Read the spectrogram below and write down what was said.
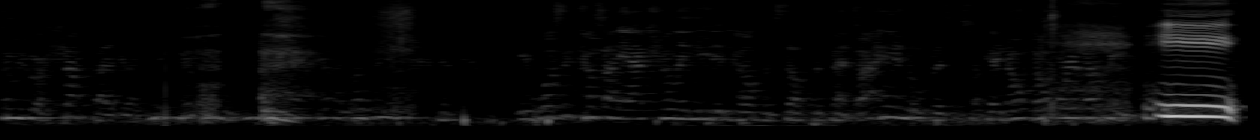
some of you are shocked by it. You're like, Nick, you're, you're, you're, I love you." It wasn't because I actually needed help in self-defense. I handle business. Okay, don't don't worry about me. Y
